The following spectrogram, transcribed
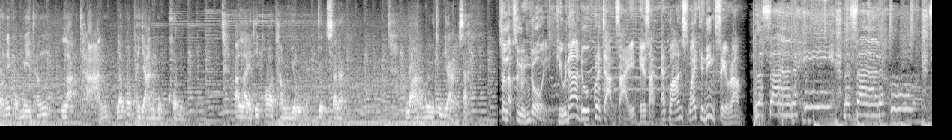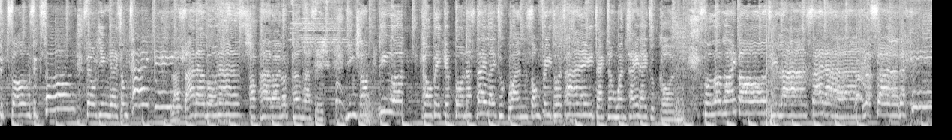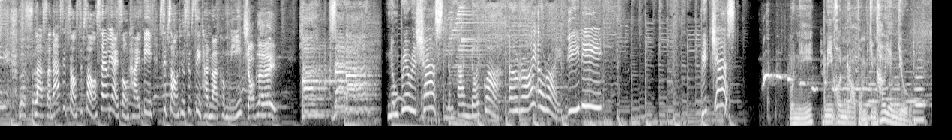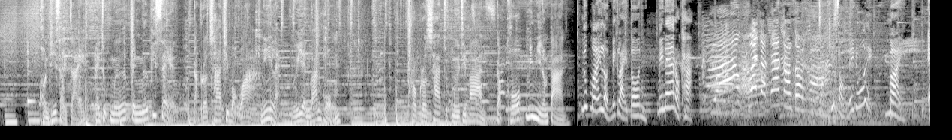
ตอนนี้ผมมีทั้งหลักฐานแล้วก็พยานบุคคล อะไรที่พ่อทำอยู่เนี่ยหยุดซะนะ วางมือทุกอย่างซะ สนับสนุนโดย ผิวหน้าดูกระจ่างใสเฮสัต Advanced Whitening Serum ลาซาดาฮีลาซาดาฮูสิบสองสิบสองเซลล์ ยิ่งใหญ่ส่งท้ายปีลาซาดาโบนัสช็อปห้าร้อยลดเพิ่มห้าสิบยิ่งช็อปยิ่งลด เข้าไปเก็บโบนัสได้เลยทุกวันส่งฟรีทั่วไทย แจกทั้งวันใช้ได้ทุกคน ส่วนลดหลายต่อที่ลาซาดาลาซาดาฮีลาซาลาซาด้า12 12 เซลล์ใหญ่ส่งท้ายปี 12-14 ธันวาคมนี้ช็อปเลยนมเปรี้ยวริชาสน้ำตาลน้อยกว่า อร่อย อร่อย ดีดี ริชาสวันนี้มีคนรอผมกินข้าวเย็นอยู่ คนที่ใส่ใจให้ทุกมื้อเป็นมื้อพิเศษ กับรสชาติที่บอกว่านี่แหละ มื้อเย็นบ้านผม ครบรสชาติทุกมื้อที่บ้าน กับโค้กไม่มีน้ำตาล ลูกไม้หล่นไม่ไกลต้น ไม่แน่หรอกค่ะ ว้าวว่าจับได้ตอนต่อค่ะจับที่2ได้ด้วย ใหม่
